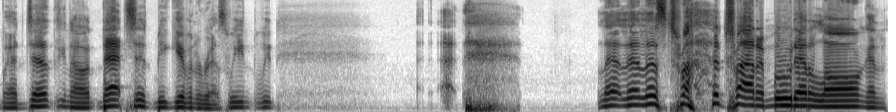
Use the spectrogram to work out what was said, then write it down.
But just you know that should be given a rest. We we uh, let, let let's try try to move that along and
